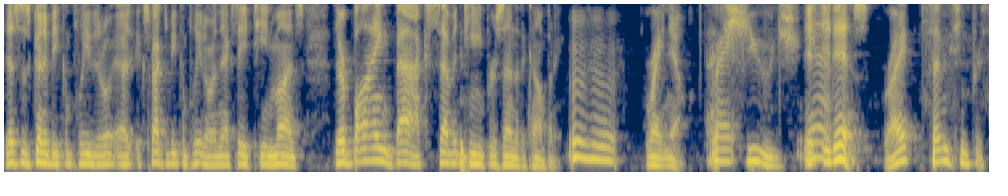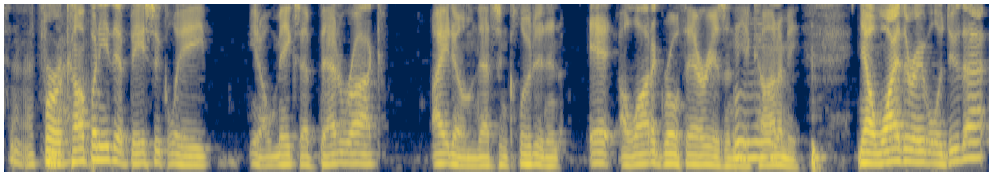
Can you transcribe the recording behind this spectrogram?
This is going to be completed, uh, expect to be completed over the next 18 months. They're buying back 17% of the company Mm-hmm. right now. That's Right. huge. It, Yeah. it is, right? Seventeen percent. That's For a company that basically, you know, makes a bedrock item that's included in it, a lot of growth areas in the Mhm. economy. Now, why they're able to do that?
